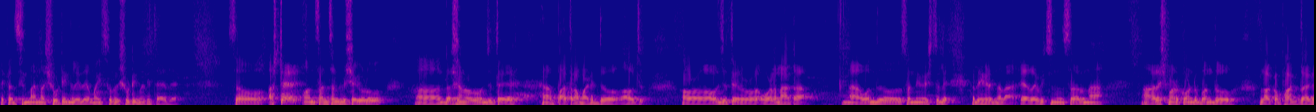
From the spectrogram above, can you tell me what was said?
ಯಾಕಂದ್ರೆ ಸಿನಿಮಾನ ಶೂಟಿಂಗ್ಗಳಿದೆ ಮೈಸೂರು ಶೂಟಿಂಗ್ ನಡೀತಾ ಇದೆ. ಸೊ ಅಷ್ಟೇ, ಒಂದು ಸಣ್ಣ ಸಣ್ಣ ವಿಷಯಗಳು. ದರ್ಶನ್ ಅವ್ರ ಜೊತೆ ಪಾತ್ರ ಮಾಡಿದ್ದು, ಅವ್ರ ಅವ್ರ ಅವ್ರ ಜೊತೆ ಒಡನಾಟ ಒಂದು ಸನ್ನಿವೇಶದಲ್ಲಿ ಅದೇ ಹೇಳಿದ್ನಲ್ಲ ರವಿಚಂದ್ರನ್ ಸರ್ನ ಅರೆಸ್ಟ್ ಮಾಡಿಕೊಂಡು ಬಂದು ಲಾಕಪ್ ಹಾಕಿದಾಗ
